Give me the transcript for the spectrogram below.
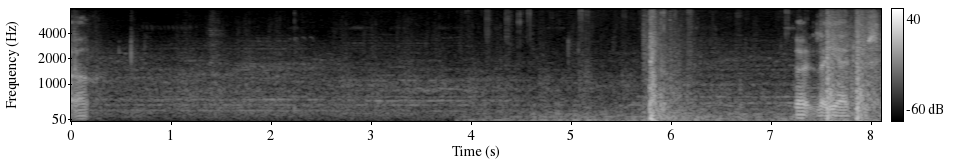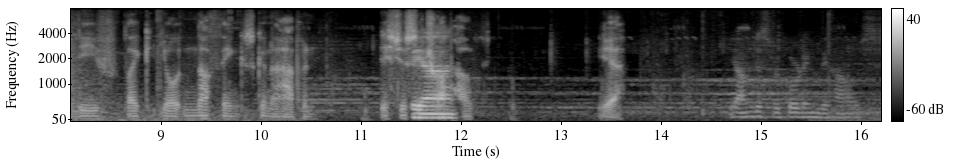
Oh. Don't let yeah, just leave. Like, you're nothing's gonna happen. It's just a trap house. Yeah. Yeah, I'm just recording the house.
